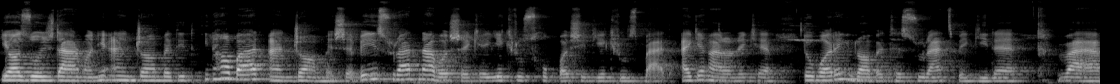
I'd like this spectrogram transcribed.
یا زوج درمانی انجام بدید. اینها باید انجام بشه. به این صورت نباشه که یک روز خوب باشید یک روز بد. اگه قراره که دوباره این رابطه صورت بگیره و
